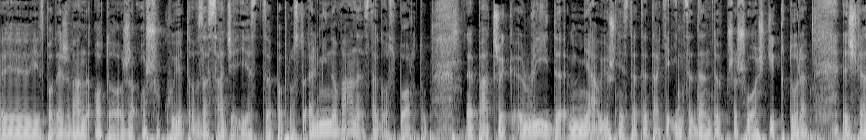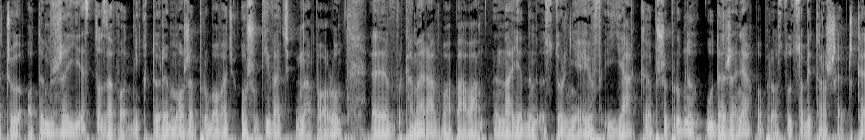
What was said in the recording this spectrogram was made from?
y, jest podejrzewany o to, że oszukuje, to w zasadzie jest po prostu eliminowany z tego sportu. Patrick Reed miał już niestety takie incydenty w przeszłości, które świadczyły o tym, że jest to zawodnik, który może próbować oszukiwać oszukiwać na polu. E, kamera wyłapała na jednym z turniejów, jak przy próbnych uderzeniach po prostu sobie troszeczkę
